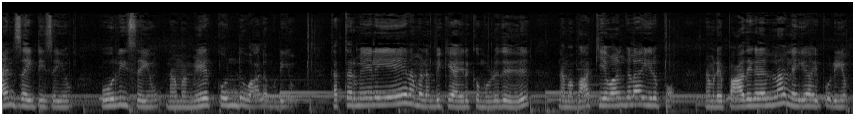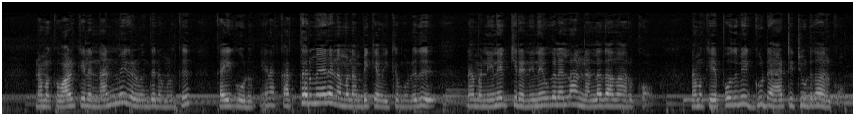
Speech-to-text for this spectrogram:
ஆன்சைட்டிஸையும் ஒரிஸையும் நம்ம மேற்கொண்டு வாழ முடியும். கத்தர் மேலேயே நம்ம நம்பிக்கையாக இருக்கும் பொழுது நம்ம பாக்கியவான்களாக இருப்போம். நம்முடைய பாதைகளெல்லாம் நெய்யாய் பொடியும் நமக்கு வாழ்க்கையில் நன்மைகள் வந்து நம்மளுக்கு கைகூடும். ஏன்னா கத்தர் மேலே நம்ம நம்பிக்கை வைக்கும் பொழுது நம்ம நினைக்கிற நினைவுகள் எல்லாம் நல்லதாக தான் இருக்கும். நமக்கு எப்போதுமே குட் ஆட்டிடியூடு தான் இருக்கும்.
